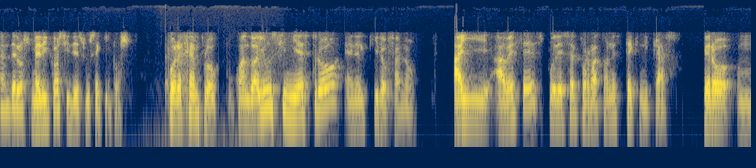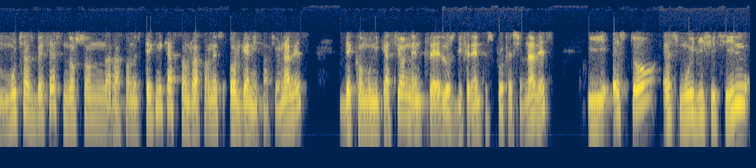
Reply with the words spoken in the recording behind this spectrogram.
eh, de los médicos y de sus equipos. Por ejemplo, cuando hay un siniestro en el quirófano, hay, a veces puede ser por razones técnicas, pero muchas veces no son razones técnicas, son razones organizacionales de comunicación entre los diferentes profesionales y esto es muy difícil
